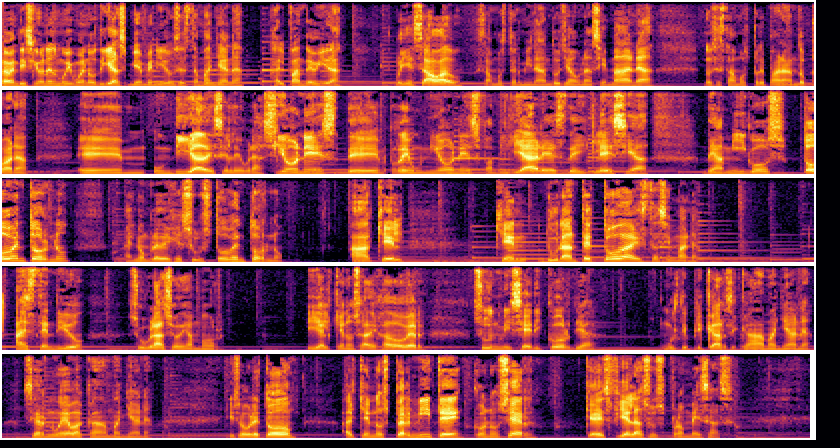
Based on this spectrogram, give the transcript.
Hola bendiciones, muy buenos días, bienvenidos esta mañana al Pan de Vida. Hoy es sábado, estamos terminando ya una semana, nos estamos preparando para em, un día de celebraciones, de reuniones familiares, de iglesia, de amigos, todo en torno al nombre de Jesús, todo en torno a aquel quien durante toda esta semana ha extendido su brazo de amor y el que nos ha dejado ver su misericordia, multiplicarse cada mañana, ser nueva cada mañana. Y sobre todo, al que nos permite conocer que es fiel a sus promesas.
